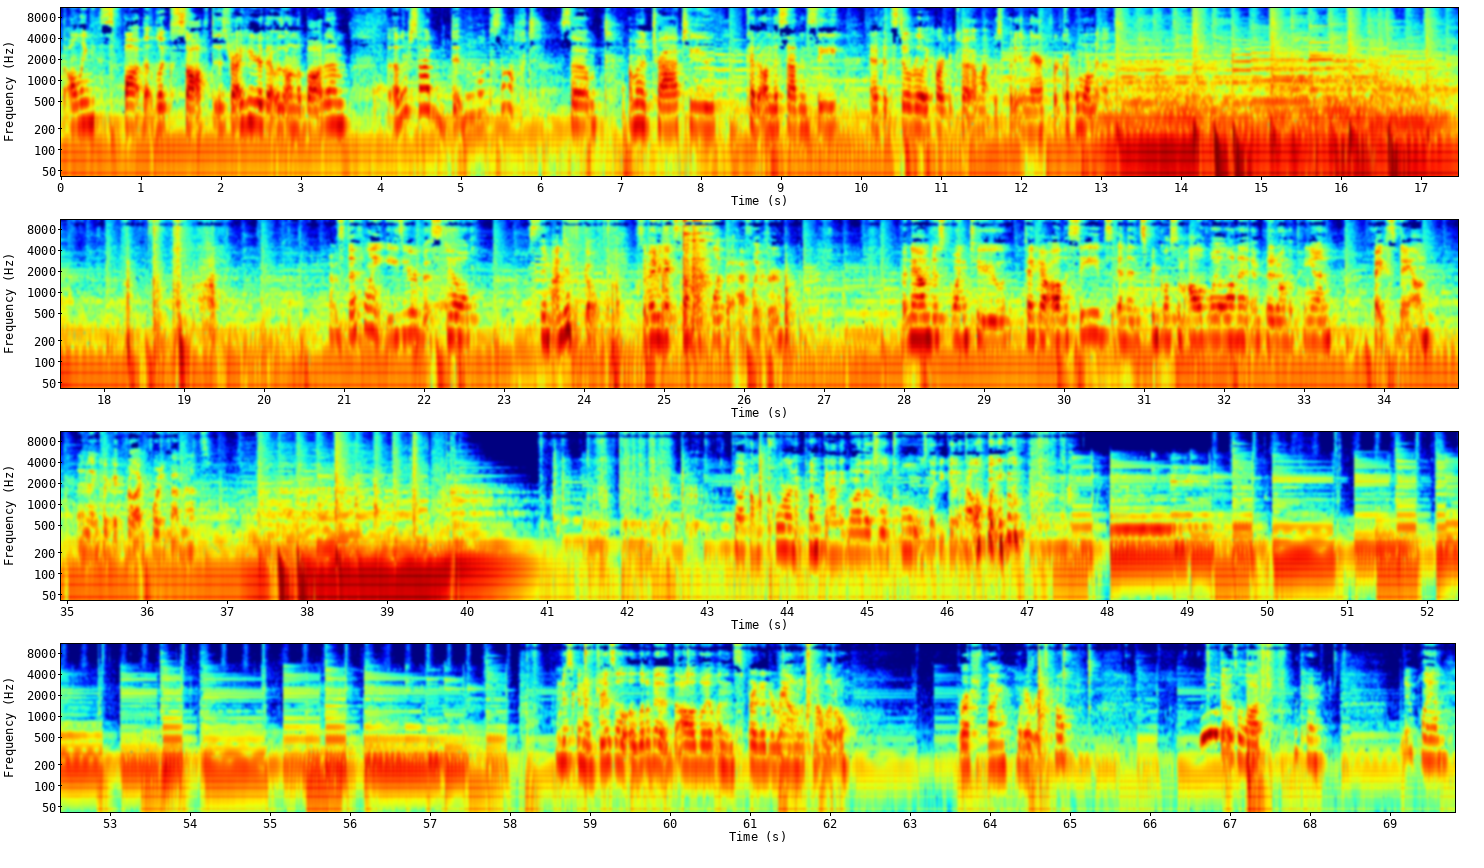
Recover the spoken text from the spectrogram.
The only spot that looks soft is right here that was on the bottom. The other side didn't look soft. So I'm gonna try to cut it on this side and see. And if it's still really hard to cut, I might just put it in there for a couple more minutes. Definitely easier, but still semi-difficult. So maybe next time I'll flip it halfway through. But now I'm just going to take out all the seeds and then sprinkle some olive oil on it and put it on the pan face down and then cook it for like 45 minutes. I feel like I'm coring a pumpkin. I need one of those little tools that you get at Halloween. I'm just gonna drizzle a little bit of the olive oil and then spread it around with my little brush thing, whatever it's called. Ooh, that was a lot. Okay, new plan.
